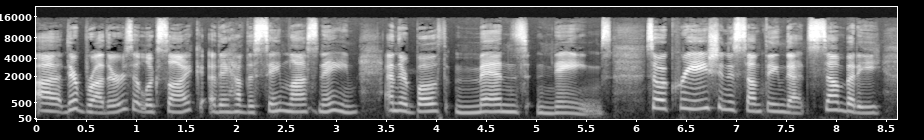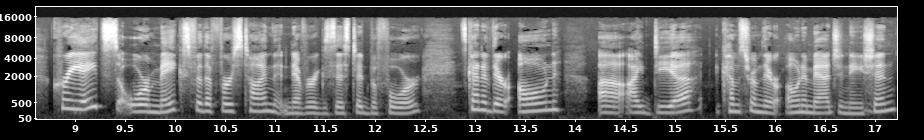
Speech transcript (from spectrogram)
Uh, they're brothers, it looks like. They have the same last name, and they're both men's names. So, a creation is something that somebody creates or makes for the first time that never existed before. It's kind of their own uh, idea, it comes from their own imagination.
